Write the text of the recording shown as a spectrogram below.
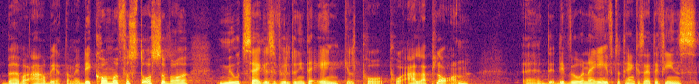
behöver arbeta med. Det kommer förstås att vara motsägelsefullt och inte enkelt på, på alla plan. Eh, det, det vore naivt att tänka sig att det finns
